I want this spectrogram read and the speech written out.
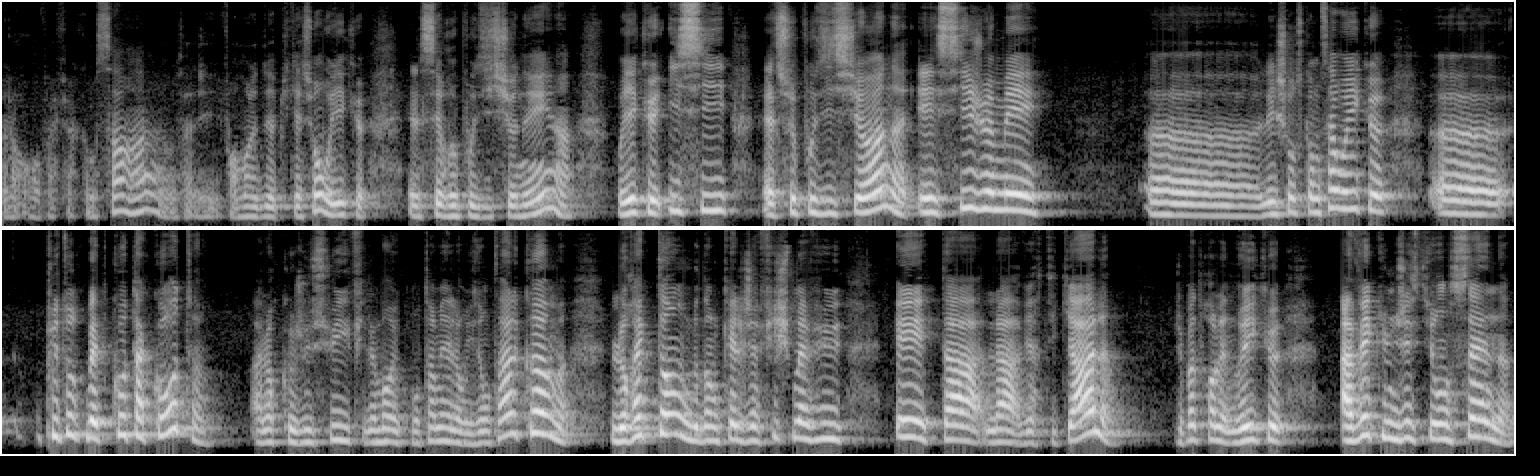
alors on va faire comme ça, hein, j'ai vraiment les deux applications, vous voyez qu'elle s'est repositionnée, vous voyez que ici elle se positionne et si je mets euh, les choses comme ça. Vous voyez que euh, plutôt que mettre côte à côte, alors que je suis finalement avec mon terminal horizontal, comme le rectangle dans lequel j'affiche ma vue est à la verticale, j'ai pas de problème. Vous voyez que avec une gestion saine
